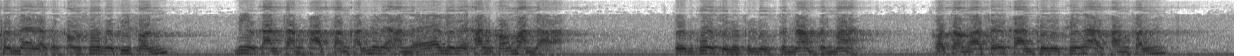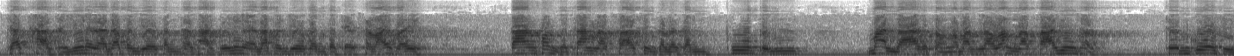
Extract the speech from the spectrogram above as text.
เป็นแม่แล้วก็เขาสู้ปฏิสนมีการตั้งภาพตั้งขันอยู่ในหันแล้วอยู่ในขั้นของมารดาเป็นกู้จเป็นลูกเป็นน้ำเป็นมาก ก็ต้องอาศัยการพิจารณาตั้งขันจัดถาดให้อยู่ในระดับอันเดียวกันถ้าถาดไปในระดับอันเดียวกันก็แตกสลายไปต่างคนก็ต่างรักษาซึ่งกันและกัน ผู้เป็นม่านดาก็ต้องระมัดระวังรักษาอยู่ท่านเทินกู้สิ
